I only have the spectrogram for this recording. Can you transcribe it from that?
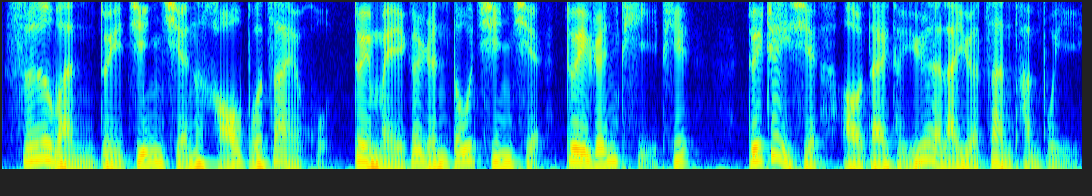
斯万对金钱毫不在乎，对每个人都亲切，对人体贴。对这些，奥黛特越来越赞叹不已。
